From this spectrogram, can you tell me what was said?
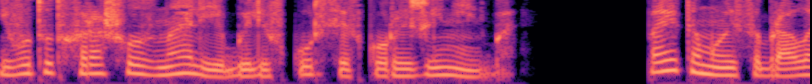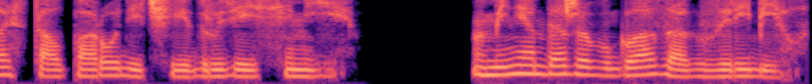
Его тут хорошо знали и были в курсе скорой женитьбы. Поэтому и собралась толпа родичей и друзей семьи. У меня даже в глазах заребило.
